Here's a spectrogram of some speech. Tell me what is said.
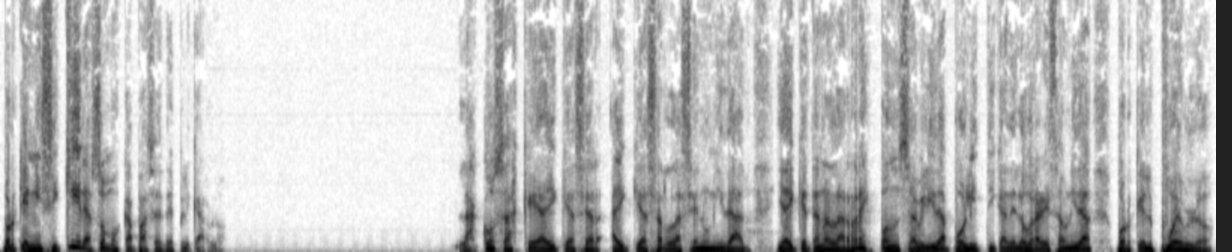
porque ni siquiera somos capaces de explicarlo. Las cosas que hay que hacer hay que hacerlas en unidad y hay que tener la responsabilidad política de lograr esa unidad porque el pueblo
